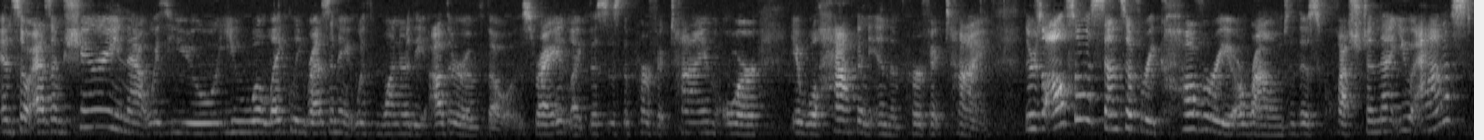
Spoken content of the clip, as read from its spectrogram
And so as I'm sharing that with you, you will likely resonate with one or the other of those, right? Like this is the perfect time or it will happen in the perfect time. There's also a sense of recovery around this question that you asked.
